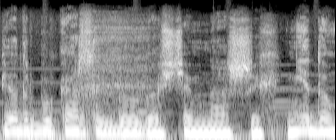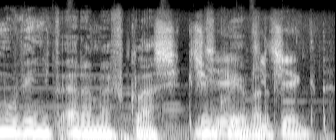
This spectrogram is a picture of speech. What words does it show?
Piotr Bukartyk był gościem naszych niedomówień w RMF Classic. Dziękuję Dzięki bardzo. piękne.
